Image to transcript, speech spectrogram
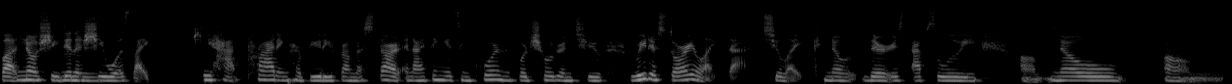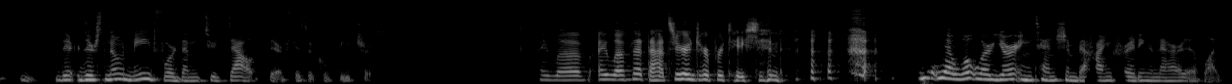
but no she didn't Mm. she was like she had pride in her beauty from the start and i think it's important for children to read a story like that to like know there is absolutely um, no um, there, there's no need for them to doubt their physical features. I love I love that that's your interpretation. yeah what were your intention behind creating a narrative like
